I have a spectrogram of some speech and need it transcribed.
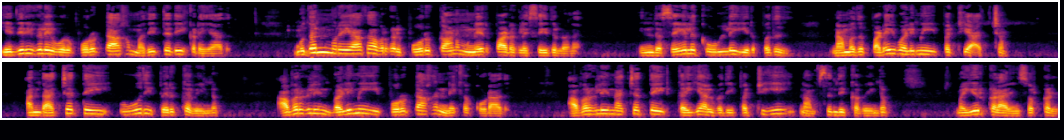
எதிரிகளை ஒரு பொருட்டாக மதித்ததே கிடையாது. முதன் முறையாக அவர்கள் போருக்கான முன்னேற்பாடுகளை செய்துள்ளனர். இந்த செயலுக்கு உள்ளே இருப்பது நமது படை வலிமையை பற்றிய அச்சம். அந்த அச்சத்தை ஊதி பெருக்க வேண்டும். அவர்களின் வலிமையை பொருட்டாக நினைக்கக்கூடாது. அவர்களின் அச்சத்தை கையாள்வதை பற்றியே நாம் சிந்திக்க வேண்டும். மயூர்கலாரின் சொற்கள்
